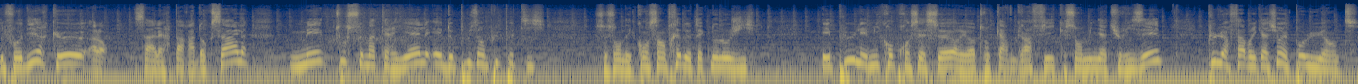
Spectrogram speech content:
Il faut dire que, alors, ça a l'air paradoxal, mais tout ce matériel est de plus en plus petit. Ce sont des concentrés de technologie. Et plus les microprocesseurs et autres cartes graphiques sont miniaturisés, plus leur fabrication est polluante.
